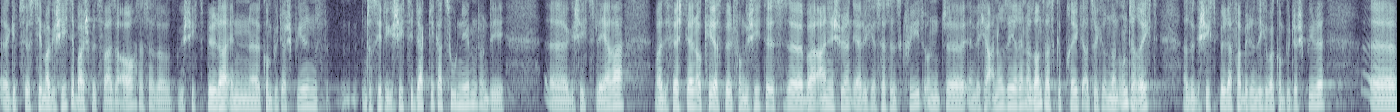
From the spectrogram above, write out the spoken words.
äh, gibt es für das Thema Geschichte beispielsweise auch, dass also Geschichtsbilder in äh, Computerspielen interessiert die Geschichtsdidaktiker zunehmend und die äh, Geschichtslehrer, weil sie feststellen, okay, das Bild von Geschichte ist äh, bei einigen Schülern eher durch Assassin's Creed und äh, irgendwelche Anno-Serien oder sonst was geprägt als durch unseren Unterricht. Also Geschichtsbilder vermitteln sich über Computerspiele. Äh,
